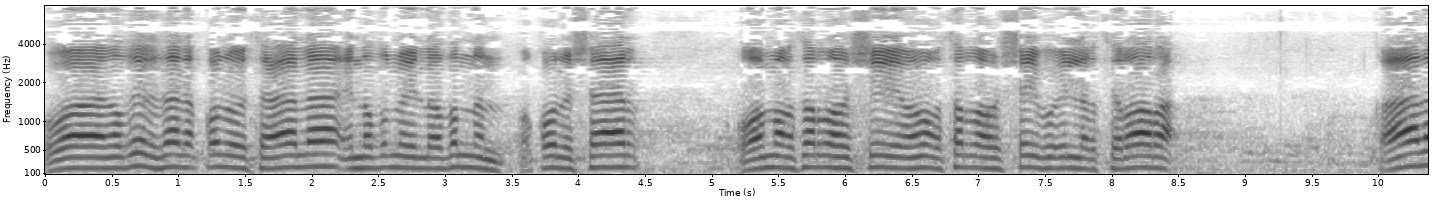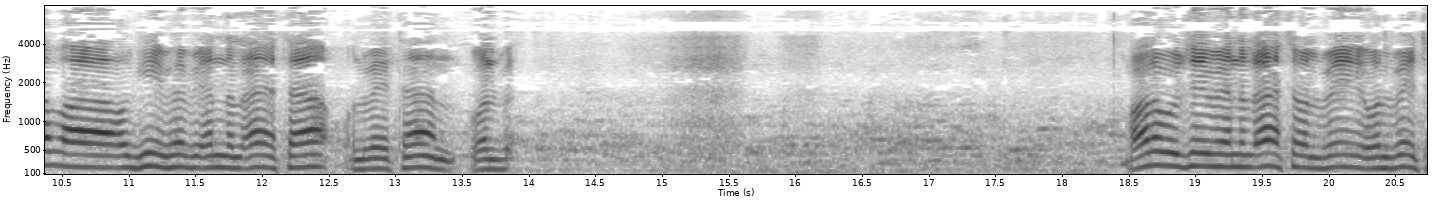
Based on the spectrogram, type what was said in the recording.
ونظير ذلك قوله تعالى إن ظن إلا ظنا وقول الشاعر وما اغتره الشيء وما اغتره الشيب إلا اغترارا. قال وأجيب بأن الآية والبيتان والب... قال وأجيب بأن الآية والبي... والبيت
